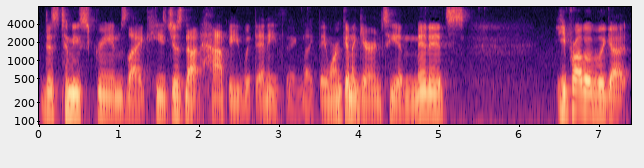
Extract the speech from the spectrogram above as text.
this to me screams like he's just not happy with anything. Like they weren't going to guarantee him minutes. He probably got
